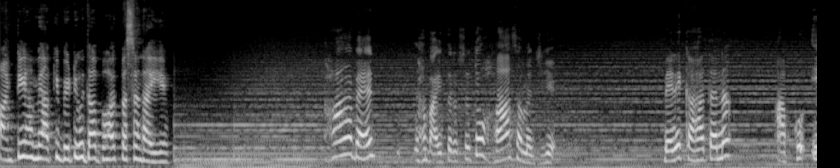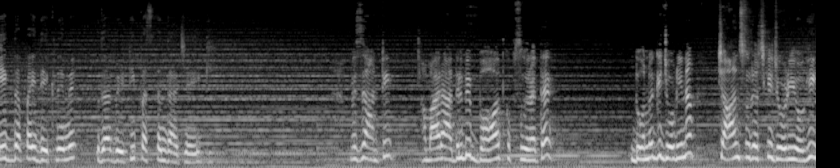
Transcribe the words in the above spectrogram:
आंटी हमें आपकी बेटी हुदा बहुत पसंद आई है। हाँ बहन हमारी तरफ़ से तो हाँ समझिए। मैंने कहा था ना आपको एक दफ़ा ही देखने में खुदा बेटी पसंद आ जाएगी। वैसे आंटी हमारा आदिल भी बहुत खूबसूरत है। दोनों की जोड़ी ना चाँद सूरज की जोड़ी होगी।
